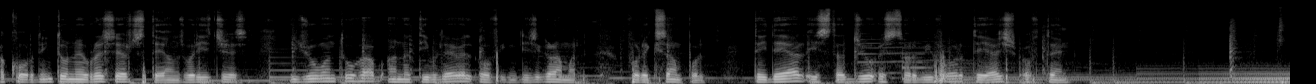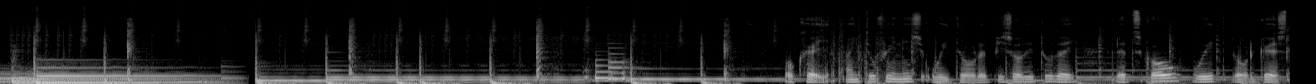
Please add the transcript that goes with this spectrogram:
According to new research, the answer is yes. If you want to have a native level of English grammar, for example, the ideal is that you start before the age of 10. Okay, and to finish with our episode today, let's go with our guest,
